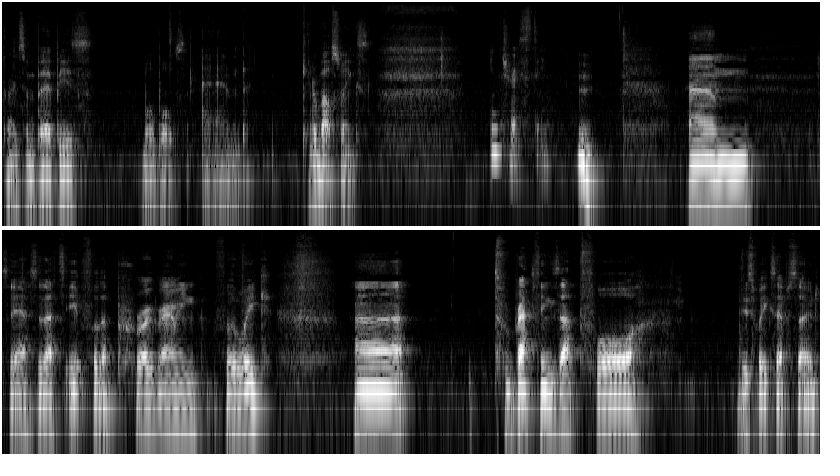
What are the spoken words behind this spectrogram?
throw in some burpees, wall balls, and kettlebell swings. Interesting. Um, so yeah, so that's it for the programming for the week. Uh, to wrap things up for this week's episode,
